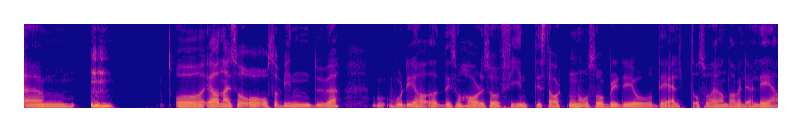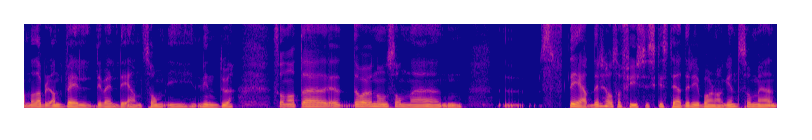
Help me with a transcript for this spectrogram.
Um, og ja, nei, så, og også vinduet, hvor de, ha- de som har det så fint i starten, og så blir de jo delt, og så er han da veldig alene. Da blir han veldig, veldig ensom i vinduet. Sånn at det, det var jo noen sånne mm, steder, altså fysiske steder i barnehagen, som jeg,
